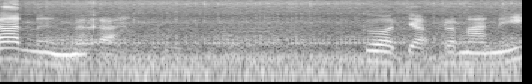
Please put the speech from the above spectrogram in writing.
ด้านหนึ่งนะคะ ก็จะประมาณนี้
